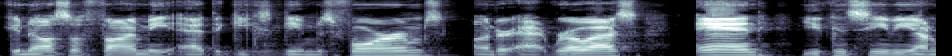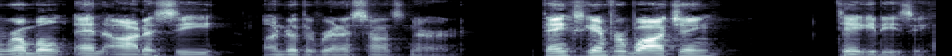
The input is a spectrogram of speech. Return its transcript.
You can also find me at the Geeks and Gamers forums under at ROAS, and you can see me on Rumble and Odysee under the Renaissance Nerd. Thanks again for watching. Take it easy.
